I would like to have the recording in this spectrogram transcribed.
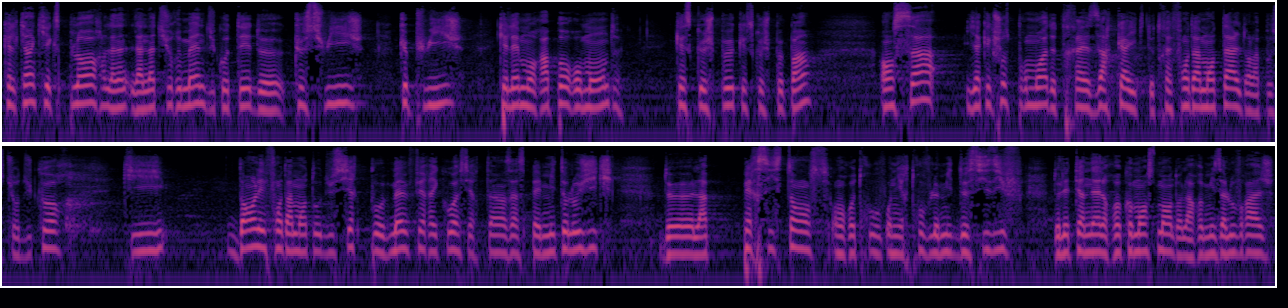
quelqu'un qui explore la, la, nature humaine du côté de que suis-je, que puis-je, quel est mon rapport au monde, qu'est-ce que je peux, qu'est-ce que je ne peux pas. En ça, il y a quelque chose pour moi de très archaïque, de très fondamental dans la posture du corps, qui, dans les fondamentaux du cirque, peut même faire écho à certains aspects mythologiques de la persistance, on, y retrouve le mythe de Sisyphe, de l'éternel recommencement dans la remise à l'ouvrage.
